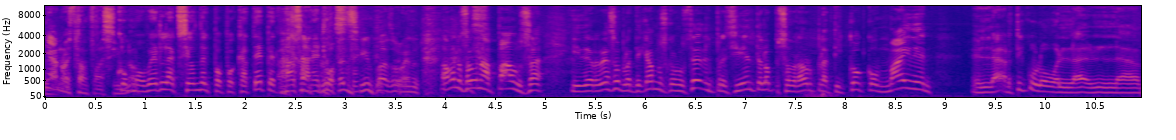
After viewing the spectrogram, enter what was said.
ya no es tan fácil. Como ver la acción del Popocatépetl, más o menos. sí, más o menos. Vámonos a una pausa y de regreso platicamos con usted. El presidente López Obrador platicó con Biden el artículo o la,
